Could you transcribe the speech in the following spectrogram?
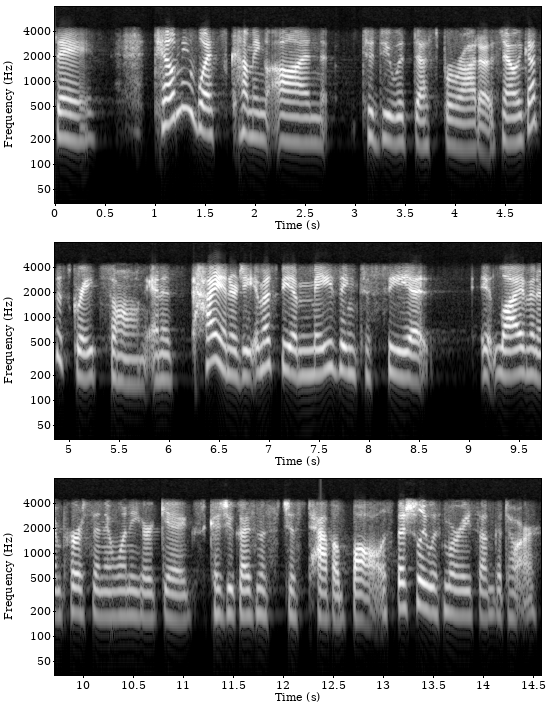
safe. Tell me what's coming on to do with Desperados. Now we got this great song and it's high energy. It must be amazing to see it it live and in person in one of your gigs because you guys must just have a ball, especially with Maurice on guitar.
